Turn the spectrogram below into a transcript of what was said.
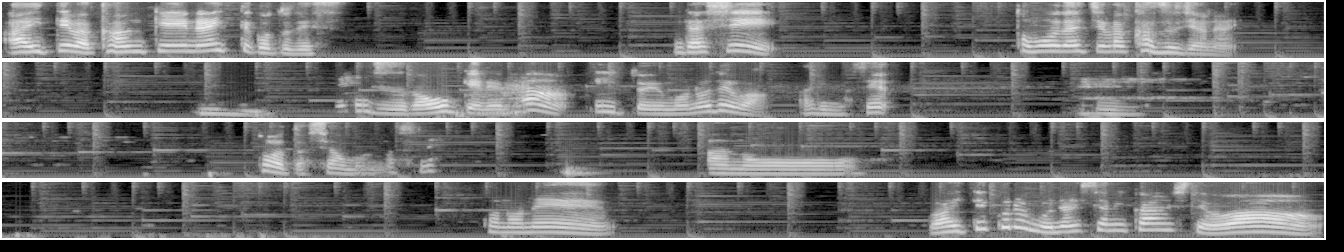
相手は関係ないってことです。だし、友達は数じゃない。うん。人数が多ければいいというものではありません。うん。と私は思いますねうん。あのーこのね、湧いてくる虚しさに関しては、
